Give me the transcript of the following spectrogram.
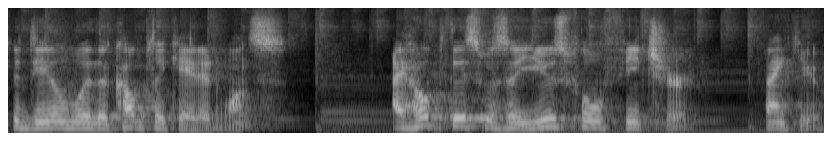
to deal with the complicated ones. I hope this was a useful feature. Thank you.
